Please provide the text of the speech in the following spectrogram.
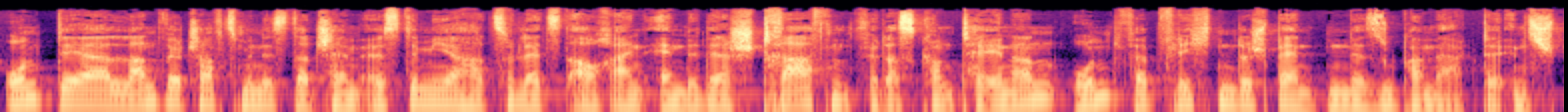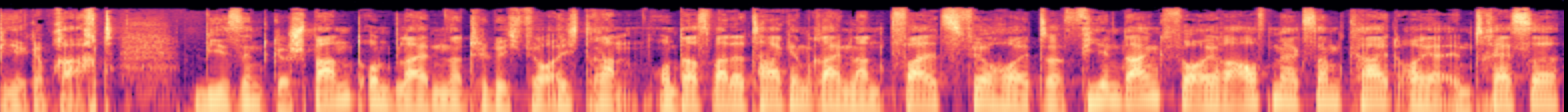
Und der Landwirtschaftsminister Cem Özdemir hat zuletzt auch ein Ende der Strafen für das Containern und verpflichtende Spenden der Supermärkte ins Spiel gebracht. Wir sind gespannt und bleiben natürlich für euch dran. Und das war der Tag in Rheinland-Pfalz für heute. Vielen Dank für eure Aufmerksamkeit, euer Interesse.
